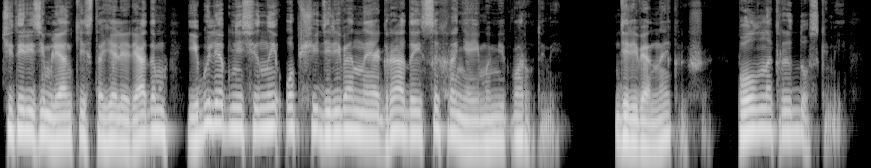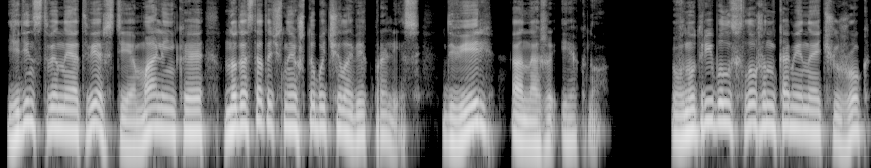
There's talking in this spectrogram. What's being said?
Четыре землянки стояли рядом и были обнесены общей деревянной оградой с охраняемыми воротами. Деревянная крыша. Пол накрыт досками. Единственное отверстие, маленькое, но достаточное, чтобы человек пролез. Дверь, она же и окно. Внутри был сложен каменный чужок,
